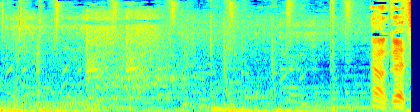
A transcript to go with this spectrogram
Oh good.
